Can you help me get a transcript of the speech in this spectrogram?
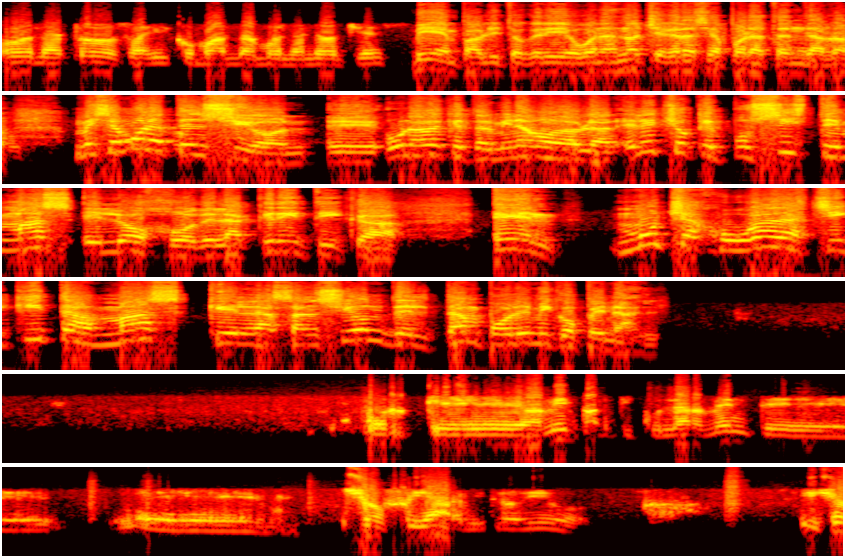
Hola a todos ahí, ¿cómo andan? Buenas noches. Bien, Pablito querido, buenas noches, gracias por atendernos. Me llamó la atención, eh, una vez que terminamos de hablar, el hecho que pusiste más el ojo de la crítica en muchas jugadas chiquitas más que en la sanción del tan polémico penal. Porque a mí particularmente, eh, yo fui árbitro, digo, y yo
